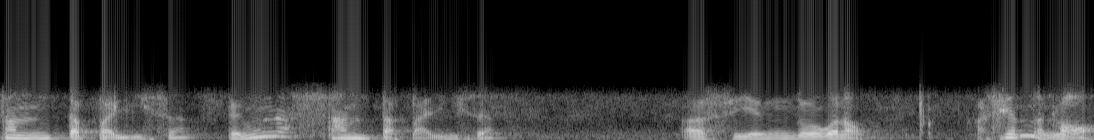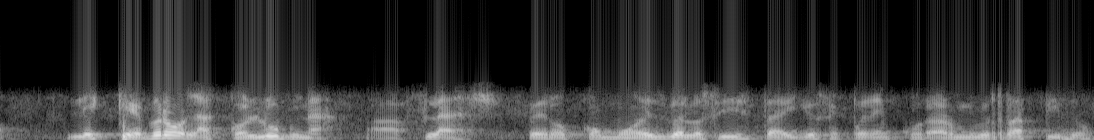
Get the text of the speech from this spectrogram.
santa paliza, pero una santa paliza, haciendo, bueno, haciendo no, le quebró la columna a Flash, pero como es velocista ellos se pueden curar muy rápido,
